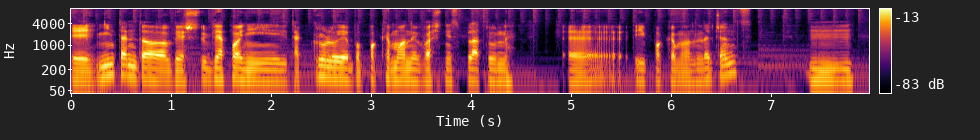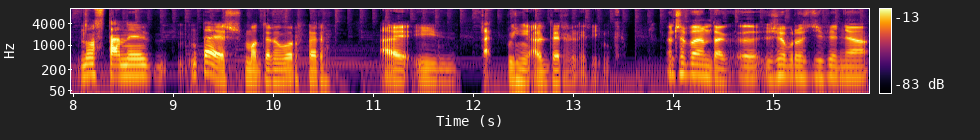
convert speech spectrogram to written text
Yy, Nintendo, wiesz, w Japonii tak króluje, bo Pokémony właśnie Splatoon yy, i Pokémon Legends. Mm, no Stany też Modern Warfare a, i tak, później Elder Ring. Znaczy powiem tak, e, ziobro zdziwienia,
